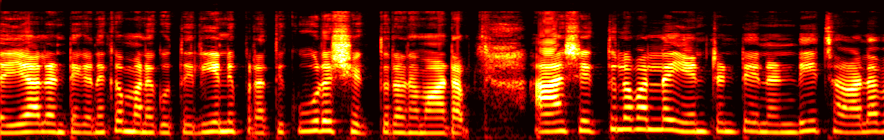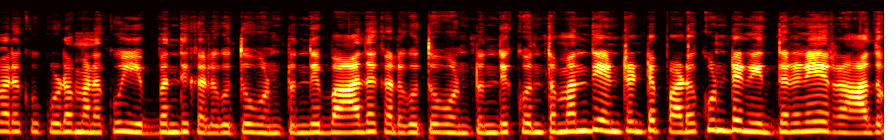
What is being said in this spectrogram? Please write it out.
దయ్యాలంటే కనుక మనకు తెలియని ప్రతికూల శక్తులు అనమాట ఆ శక్తుల వల్ల ఏంటంటేనండి చాలా వరకు కూడా మనకు ఇబ్బంది కలుగుతూ ఉంటుంది బాధ కలుగుతూ ఉంటుంది. కొంతమంది ఏంటంటే పడుకుంటే నిద్రనే రాదు.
